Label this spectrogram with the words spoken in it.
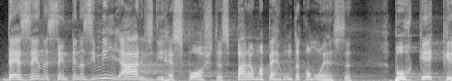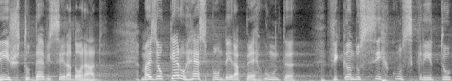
dezenas, centenas e milhares de respostas para uma pergunta como essa: por que Cristo deve ser adorado? Mas eu quero responder a pergunta ficando circunscrito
